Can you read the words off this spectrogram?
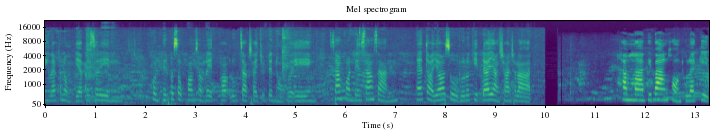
งและขนมเปี๊ยะเพชรลิน คนเพชรประสบความสำเร็จเพราะรู้จักใช้จุดเด่นของตัวเอง สร้างคอนเทนต์สร้างสรรค์ และต่อยอดสู่ธุรกิจได้อย่างชาญฉลาดธรรมาภิบาลของธุรกิจ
